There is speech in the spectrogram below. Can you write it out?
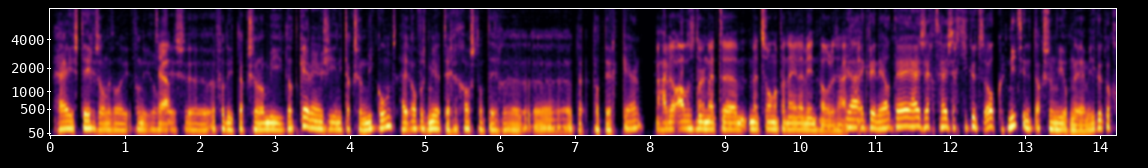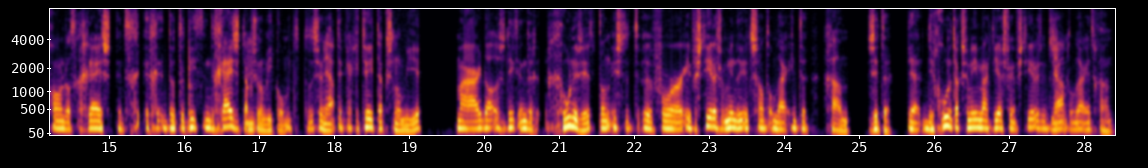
hij is tegenstander van die, van die Europese, ja. van die taxonomie, dat kernenergie in die taxonomie komt. Hij is overigens meer tegen gas dan tegen, uh, dan tegen kern. Maar hij wil alles doen met, uh, met zonnepanelen en windmolens eigenlijk. Ja, ik weet niet. Nee, hij zegt, hij zegt je kunt het ook niet in de taxonomie opnemen. Je kunt ook gewoon dat, grijs, het, dat het niet in de grijze hm. taxonomie komt. Dat is, ja. Dan krijg je twee taxonomieën. Maar als het niet in de groene zit, dan is het uh, voor investeerders minder interessant om daarin te gaan zitten. De, die groene taxonomie maakt juist voor investeerders interessant ja. om daarin te gaan.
